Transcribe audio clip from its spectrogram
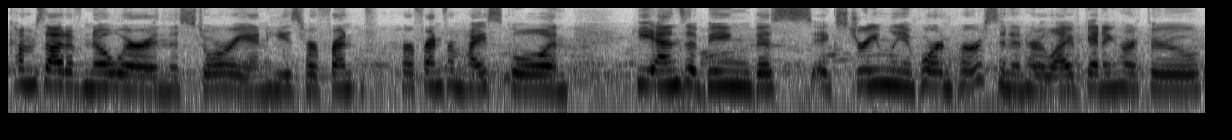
comes out of nowhere in this story, and he's her friend, her friend from high school, and he ends up being this extremely important person in her life, getting her through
